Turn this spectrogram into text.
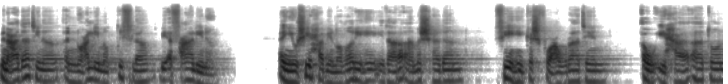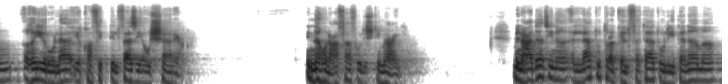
من عاداتنا أن نعلم الطفل بأفعالنا أن يشيح بنظره إذا رأى مشهدا فيه كشف عورات أو إيحاءات غير لائقة في التلفاز أو الشارع. إنه العفاف الاجتماعي. من عاداتنا الا تترك الفتاة لتنام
